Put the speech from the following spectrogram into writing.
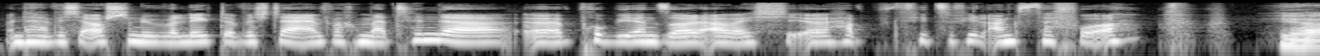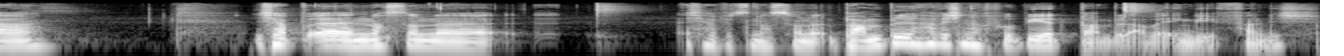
Und da habe ich auch schon überlegt, ob ich da einfach mal Tinder äh, probieren soll, aber ich äh, habe viel zu viel Angst davor. Ja, ich habe äh, noch so eine ich habe jetzt noch so eine Bumble habe ich noch probiert, Bumble, aber irgendwie fand ich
